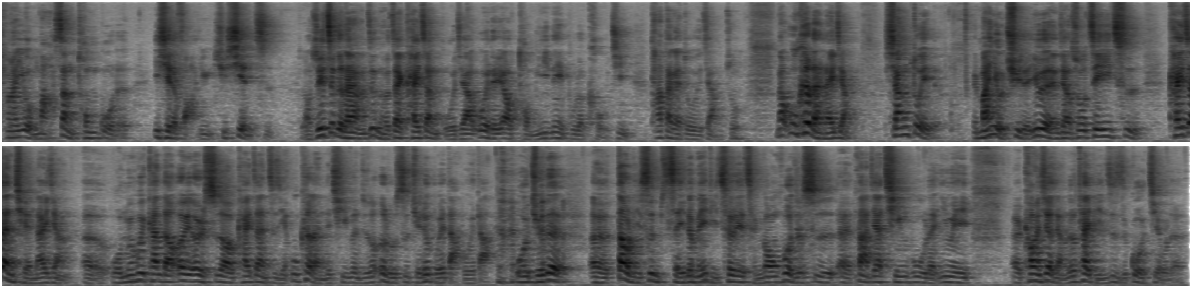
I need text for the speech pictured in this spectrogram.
它又马上通过了一些的法律去限制啊，所以这个来讲，任何在开战国家为了要统一内部的口径，他大概都会这样做。那乌克兰来讲，相对的也蛮有趣的，因为人讲说这一次。开战前来讲，呃，我们会看到二月二十四号开战之前，乌克兰的气氛就是说俄罗斯绝对不会打，不会打。我觉得，呃，到底是谁的媒体策略成功，或者是呃大家轻忽了？因为，呃，开玩笑讲说太平日子过久了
